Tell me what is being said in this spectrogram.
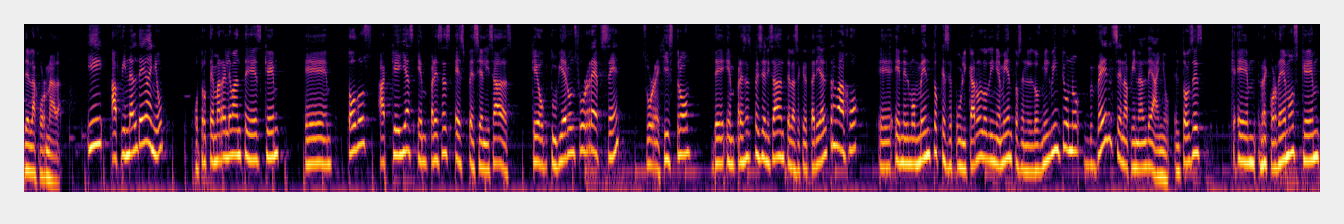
de la jornada. Y a final de año, otro tema relevante es que eh, todas aquellas empresas especializadas que obtuvieron su REPSE, su registro de empresa especializada ante la Secretaría del Trabajo, eh, en el momento que se publicaron los lineamientos en el 2021, vencen a final de año. Entonces, em, recordemos que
